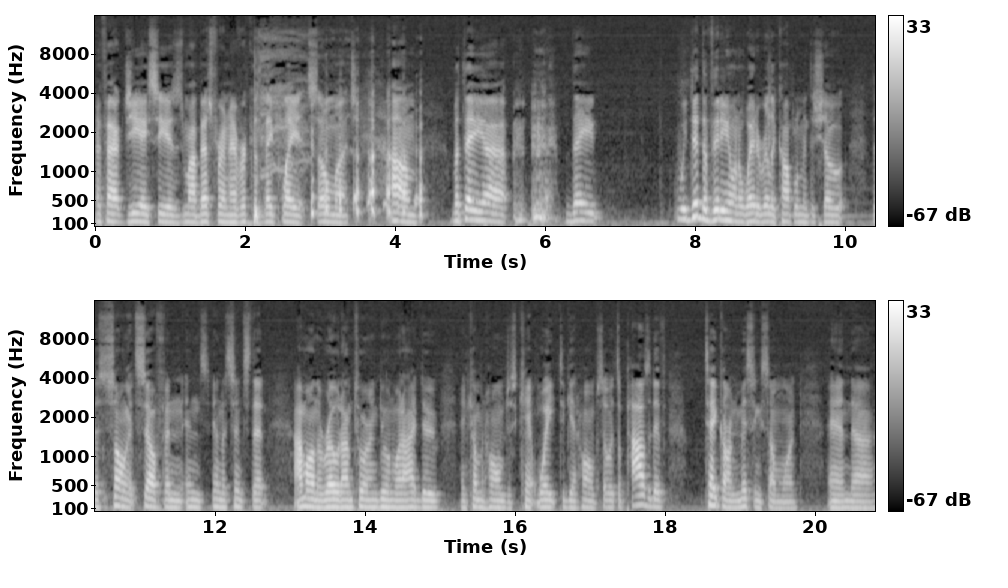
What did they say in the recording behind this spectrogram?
In fact, GAC is my best friend ever because they play it so much. Um, but they uh, they we did the video in a way to really compliment the show, the song itself, in in in a sense that I'm on the road, I'm touring, doing what I do, and coming home, just can't wait to get home. So it's a positive take on missing someone. And uh,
